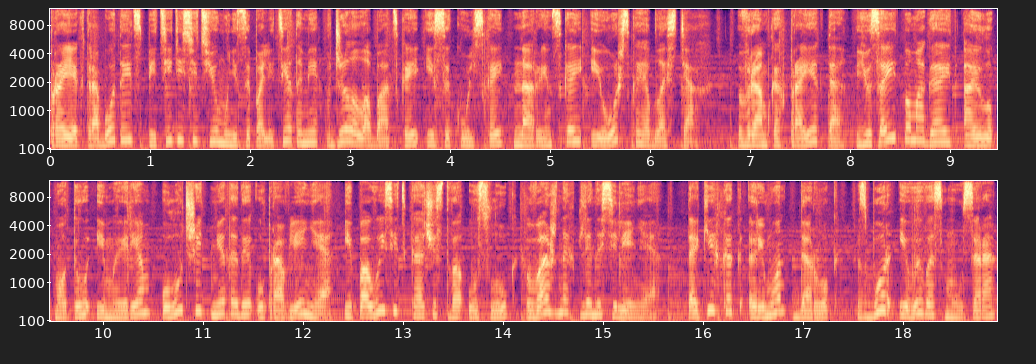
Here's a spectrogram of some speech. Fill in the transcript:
Проект работает с 50 муниципалитетами в Джалалабадской, Исыкульской, Нарынской и Ожской областях. В рамках проекта ЮСАИД помогает Айлокмоту и мэриям улучшить методы управления и повысить качество услуг, важных для населения, таких как ремонт дорог, сбор и вывоз мусора,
